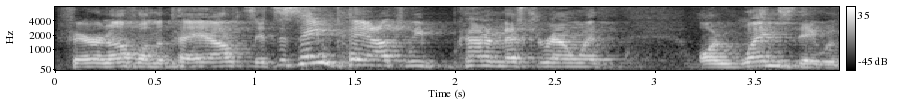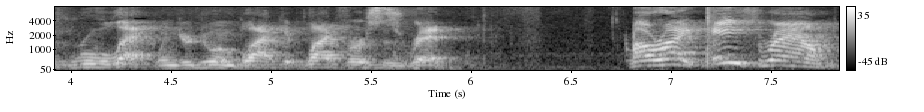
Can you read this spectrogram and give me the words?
Fair enough on the payouts? It's the same payouts we kind of messed around with on Wednesday with roulette when you're doing black, black versus red. All right, eighth round.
